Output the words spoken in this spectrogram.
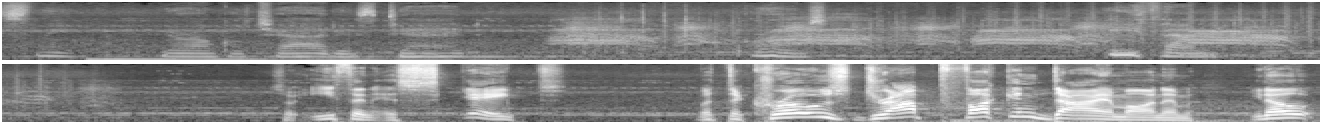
sleep. Your Uncle Chad is dead. Rose. Ethan. So Ethan escaped, but the crows dropped fucking dime on him. You know,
